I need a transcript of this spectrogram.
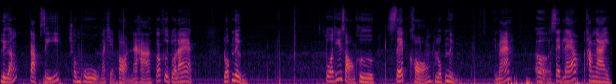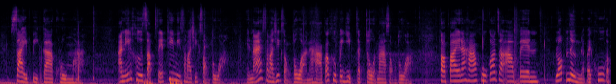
เหลืองกับสีชมพูมาเขียนก่อนนะคะ ก็คือตัวแรก ลบหนึ่งตัวที่สองคือเซตของลบหนึ่งเห็นไหมเออเสร็จแล้วทำไงใส่ปีกาคลุมค่ะ อันนี้คือสับเซตที่มีสมาชิก 2 ตัว เห็นไหมสมาชิก 2 ตัวนะคะ ก็คือไปหยิบจากโจทย์มา 2 ตัว ต่อไปนะคะครูก็จะเอาเป็นลบหนึ่งเนี่ยไปคู่กับ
